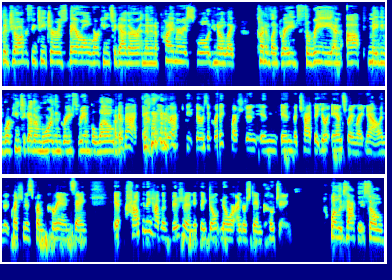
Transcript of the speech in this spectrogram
the geography teachers, they're all working together. And then in a primary school, you know, like kind of like grade three and up, maybe working together more than grade three and below. Okay. You're back. And, and you're actually, there's a great question in, in the chat that you're answering right now. And the question is from Corinne saying, it, how can they have a vision if they don't know or understand coaching? Well, exactly. So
